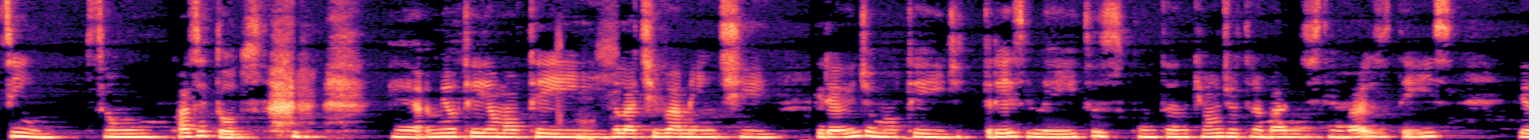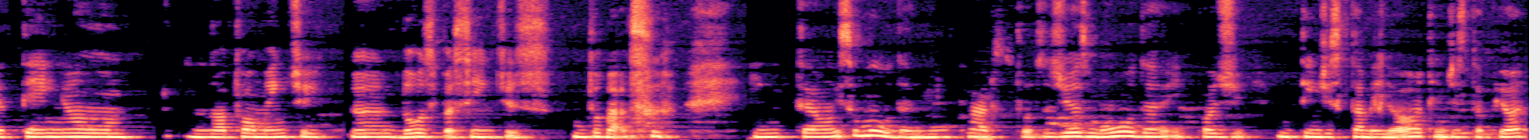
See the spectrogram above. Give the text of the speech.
Sim, são quase todos. É, a minha UTI é uma UTI Nossa. relativamente grande, é uma UTI de 13 leitos, contando que onde eu trabalho existem vários UTIs. Eu tenho atualmente 12 pacientes intubados. Então, isso muda, né? Claro, todos os dias muda e pode. Tem dias que tá melhor, tem dias que tá pior,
